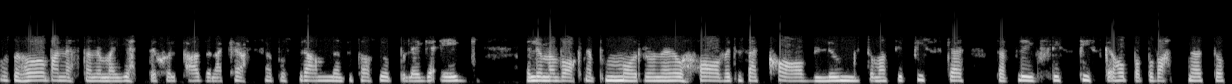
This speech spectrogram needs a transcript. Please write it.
och så hör man nästan de här jättesköldpaddorna krafsa på stranden för att ta sig upp och lägga ägg. Eller man vaknar på morgonen och havet är så här kavlugnt och man ser fiskar, så här flygfiskar hoppa på vattnet. Och,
